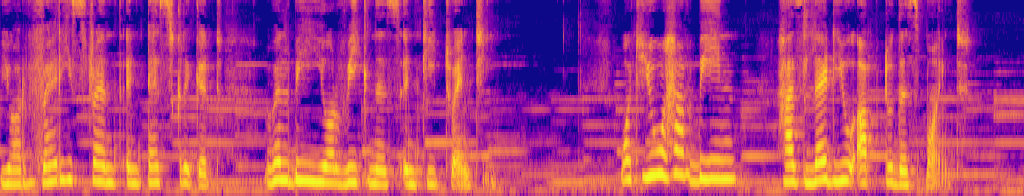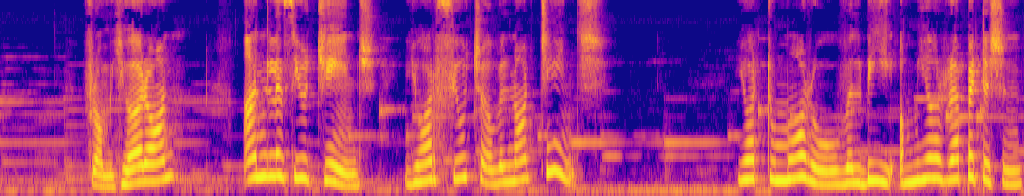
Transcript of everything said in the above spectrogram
Your very strength in test cricket will be your weakness in T20. What you have been has led you up to this point. From here on, Unless you change, your future will not change. Your tomorrow will be a mere repetition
